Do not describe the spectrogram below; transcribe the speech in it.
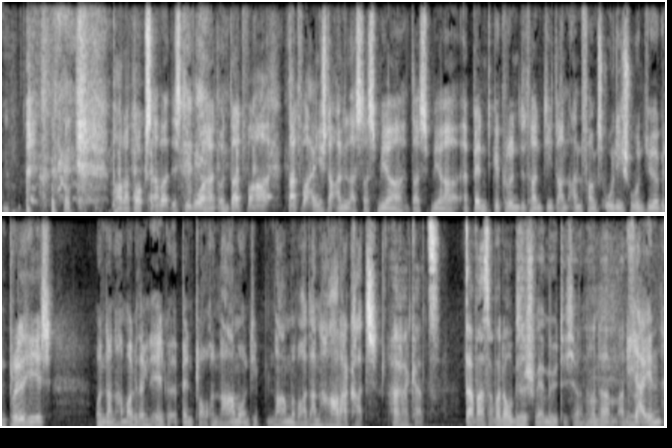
Paradox, aber das ist die Wahrheit. Und das war, das war eigentlich der Anlass, dass wir, dass wir eine Band gegründet haben, die dann anfangs Uli Schuh und Jürgen Brill hieß. Und dann haben wir gedacht, nee, eine Band braucht einen Namen und die Name war dann Harakatz. Harakatz. Da war es aber noch ein bisschen schwermütiger, ne? Da am Anfang. Jein.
